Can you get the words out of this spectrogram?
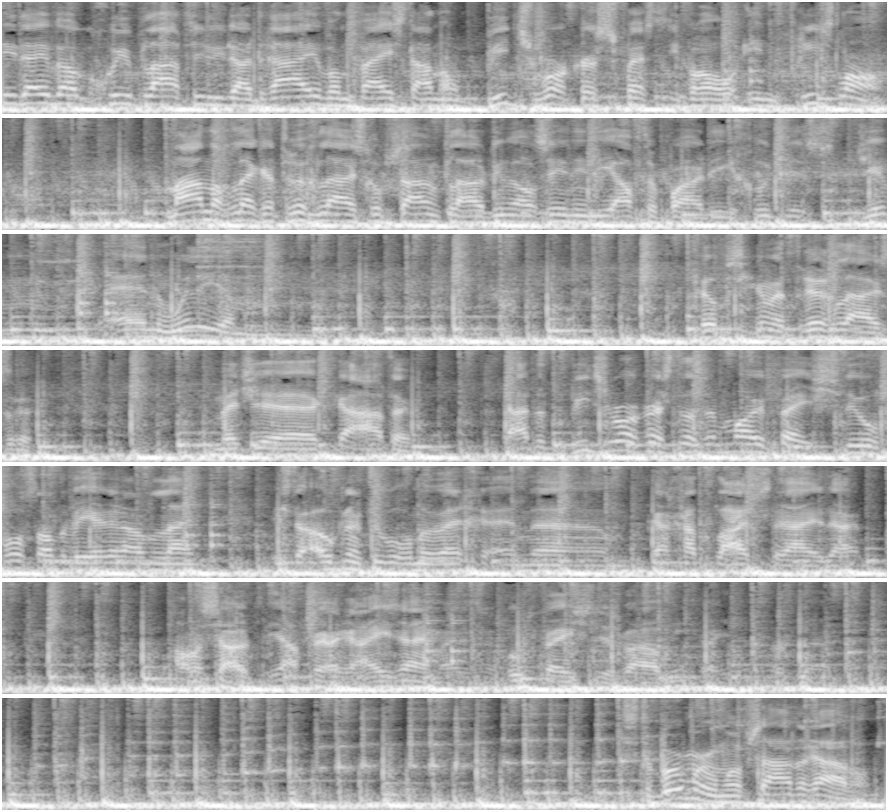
Geen idee welke goede platen jullie daar draaien... want wij staan op Beach Rockers Festival in Friesland. Maandag lekker terugluisteren op Soundcloud. Nu al zin in die afterparty. Groetjes Jimmy en William. Veel plezier met terugluisteren. Met je kater. Ja, dat Beach Rockers, dat is een mooi feestje. Stuur Vos dan weer aan de lijn. Is er ook naartoe onderweg. En uh, gaat live strijden daar. Anders zou het ja, ver rijden zijn. Maar het is een goed feestje, dus waarom niet? Boomroom op zaterdagavond.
